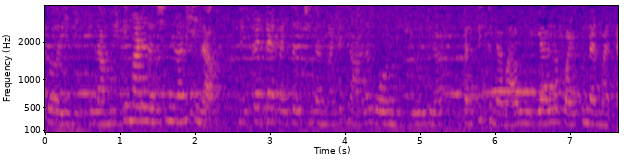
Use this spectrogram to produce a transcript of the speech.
సో ఇది ఇలా మిడి మోడల్ వచ్చింది కానీ ఇలా నెక్కర్ టైప్ అయితే వచ్చింది అనమాట చాలా బాగుంది క్యూట్గా. కనిపిస్తుంది బాబు ఉయ్యాల్లో పడుకుందనమాట.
